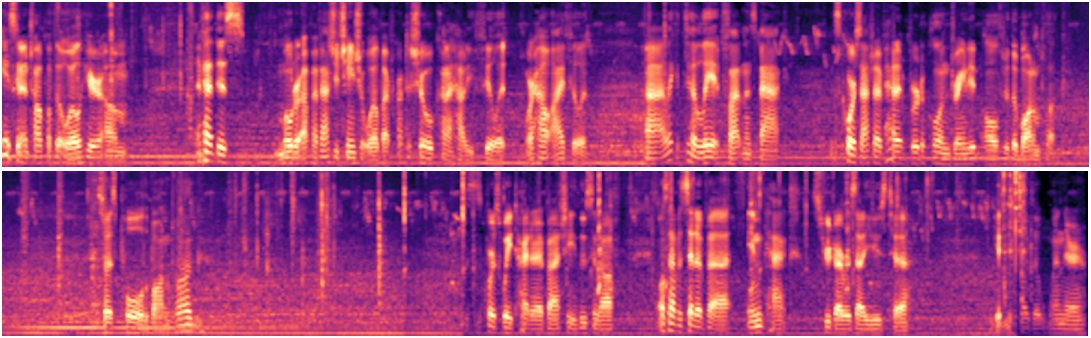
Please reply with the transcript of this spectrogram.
Okay, it's gonna top up the oil here. Um, I've had this motor up. I've actually changed the oil, but I forgot to show kind of how do you feel it, or how I feel it. Uh, I like it to lay it flat on its back. This, course, after I've had it vertical and drained it all through the bottom plug. So let's pull the bottom plug. This is, of course, way tighter. I've actually loosened it off. Also have a set of uh, impact screwdrivers that I use to get when they're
